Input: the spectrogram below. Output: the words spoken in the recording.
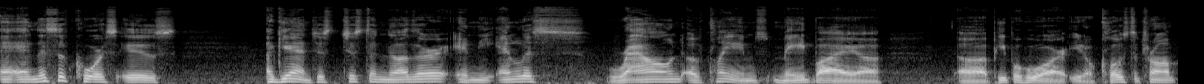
and, and this, of course, is again just just another in the endless round of claims made by uh, uh, people who are you know close to Trump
